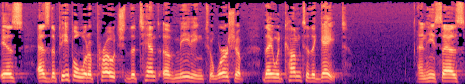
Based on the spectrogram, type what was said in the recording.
is as the people would approach the tent of meeting to worship, they would come to the gate. And he says,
